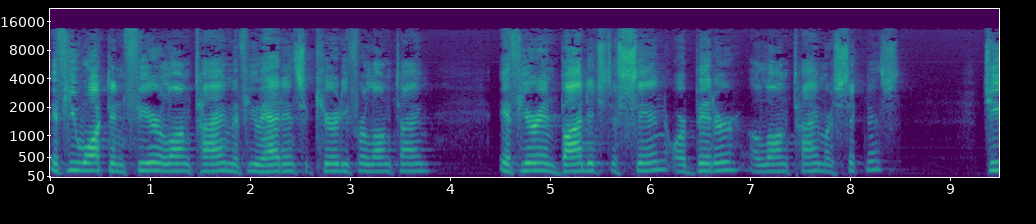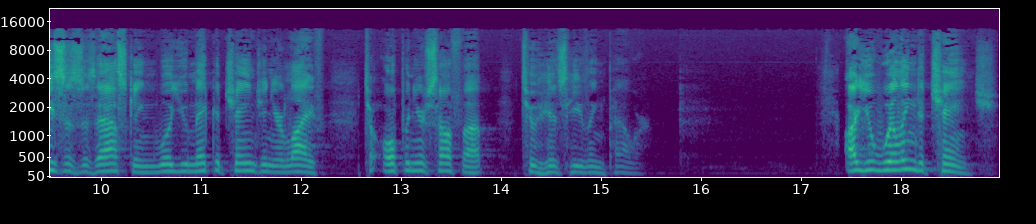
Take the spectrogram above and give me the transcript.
If you walked in fear a long time, if you had insecurity for a long time, if you're in bondage to sin or bitter a long time or sickness, Jesus is asking, will you make a change in your life to open yourself up to his healing power? Are you willing to change?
